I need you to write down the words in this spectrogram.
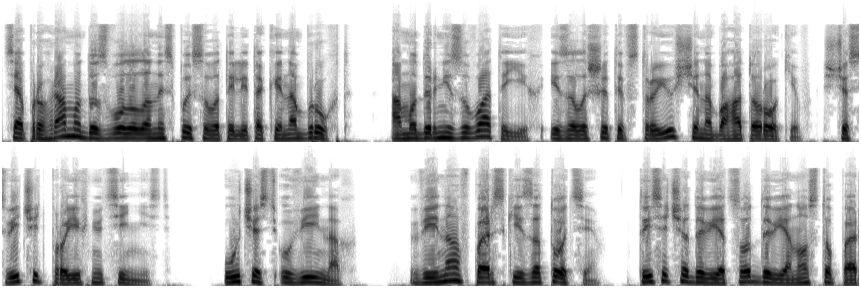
Ця програма дозволила не списувати літаки на брухт, а модернізувати їх і залишити в строю ще на багато років, що свідчить про їхню цінність. Участь у війнах. Війна в Перській затоці 1991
